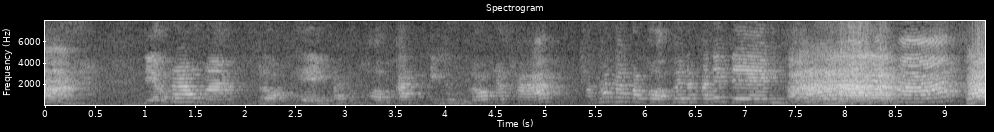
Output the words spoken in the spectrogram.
ค่ะเดี๋ยวเรามาร้องเพลงไปพร้อมๆกันอีกหนึ่งรอบนะคะทำท่าทางประกอบด้วยนะคะเด็กๆค่ะนะคะค่ะ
